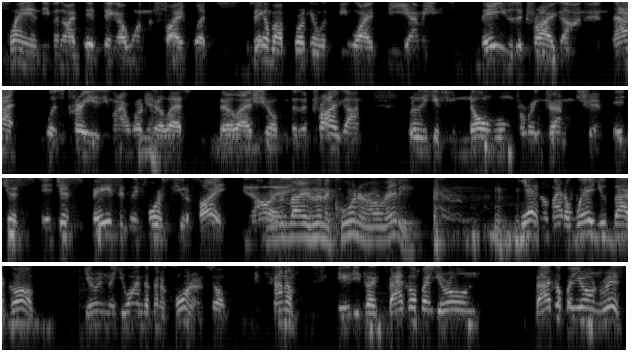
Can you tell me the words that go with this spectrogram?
planned. Even though I did think I won the fight, but the thing about working with BYB, I mean, they use a trigon, and that was crazy when I worked yeah. their last their last show because a trigon really gives you no room for ring generalship. It just it just basically forces you to fight. You know, everybody's in a corner already. yeah, no matter where you back up, you're in the you wind up in a corner. So it's kind of it's like back up at your own back up at your own risk,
